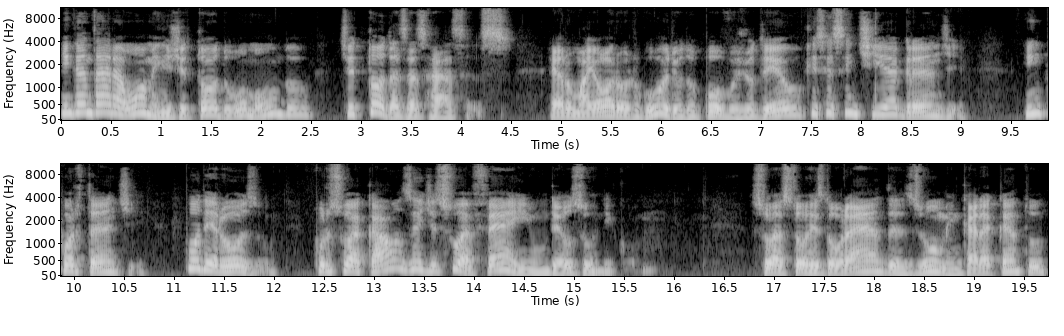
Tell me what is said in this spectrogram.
encantara homens de todo o mundo, de todas as raças. Era o maior orgulho do povo judeu que se sentia grande, importante, poderoso, por sua causa e de sua fé em um Deus único. Suas torres douradas, uma em cada canto,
